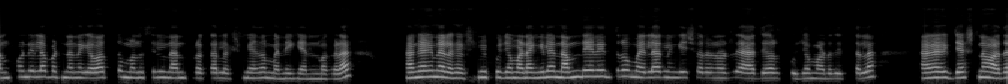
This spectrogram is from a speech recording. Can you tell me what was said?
ಅನ್ಕೊಂಡಿಲ್ಲ ಬಟ್ ನನಗೆ ಯಾವತ್ತು ಮನಸ್ಸಿಲ್ಲ. ನನ್ ಪ್ರಕಾರ ಲಕ್ಷ್ಮಿ ಅಂದ್ರೆ ಮನೆಗೆ ಹೆಣ್ಮಗಳ. ಹಂಗಾಗಿ ನಾ ಲಕ್ಷ್ಮಿ ಪೂಜೆ ಮಾಡಂಗಿಲ್ಲ. ನಮ್ದ್ ಮೈಲಾರ ಲಿಂಗೇಶ್ವರ ನೋಡ್ರಿ ಆ ದೇವ್ರ ಪೂಜೆ ಮಾಡೋದಿತ್ತಲ್ಲ. ಹಾಗಾಗಿ ಜಸ್ಟ್ ನಾವ್ ಅದ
